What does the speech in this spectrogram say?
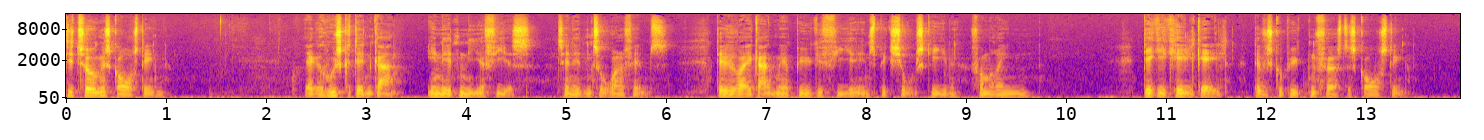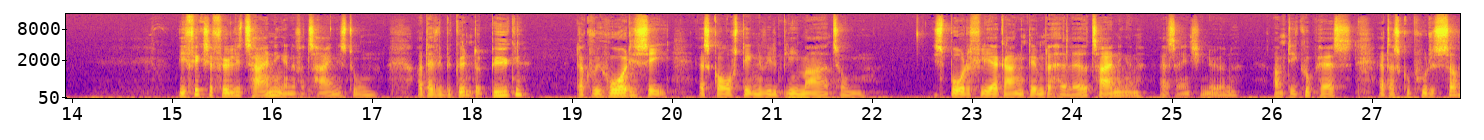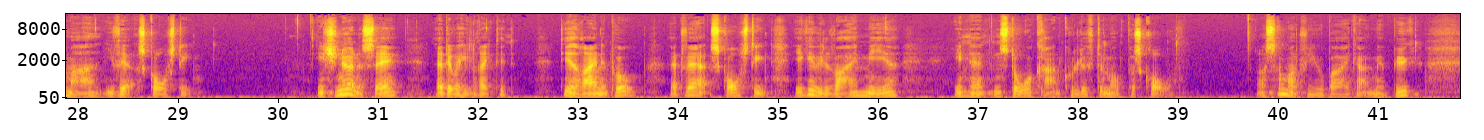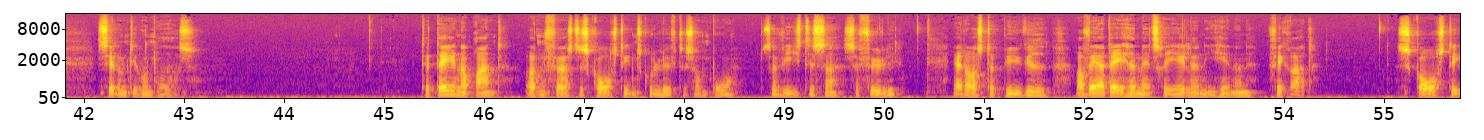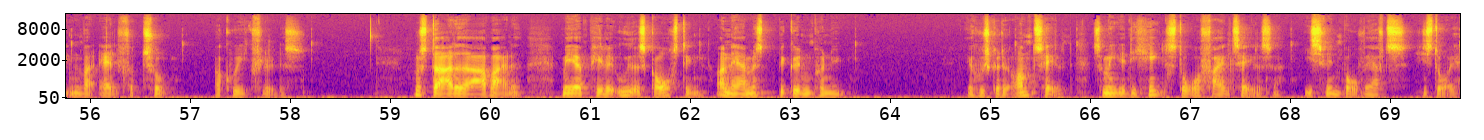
De tunge skorsten. Jeg kan huske den gang i 1989 til 1992, da vi var i gang med at bygge fire inspektionsskibe for marinen. Det gik helt galt, da vi skulle bygge den første skorsten. Vi fik selvfølgelig tegningerne fra tegnestuen, og da vi begyndte at bygge, der kunne vi hurtigt se, at skorstenene ville blive meget tunge. Vi spurgte flere gange dem, der havde lavet tegningerne, altså ingeniørerne, om det kunne passe, at der skulle puttes så meget i hver skorsten. Ingeniørerne sagde, at det var helt rigtigt. De havde regnet på, at hver skorsten ikke ville veje mere, end at den store kran kunne løfte dem op på skroget. Og så måtte vi jo bare i gang med at bygge, selvom det undrede os. Da dagen er brændt, og den første skorsten skulle løftes ombord, så viste det sig selvfølgelig, at os, der byggede og hver dag havde materialerne i hænderne, fik ret. Skorstenen var alt for tung og kunne ikke flyttes. Nu startede arbejdet med at pille ud af skorstenen og nærmest begynde på ny. Jeg husker det omtalt som en af de helt store fejltagelser i Svendborg Værfts historie.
